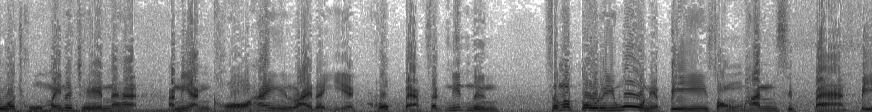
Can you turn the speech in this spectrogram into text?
ตัวโฉมไมเนอร์เชนนะฮะ อันนี้อันขอให้รายละเอียดครบแบบสักนิดหนึ่งสำหรับตัวรีโวเนี่ยปี 2018 ปี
